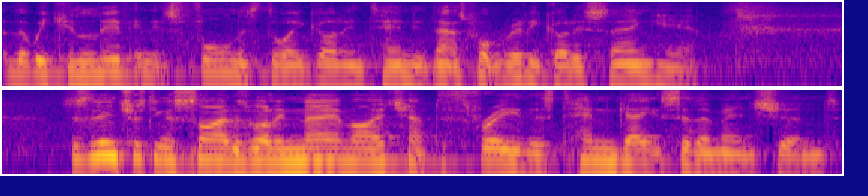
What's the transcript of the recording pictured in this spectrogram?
that we can live in its fullness the way God intended. That's what really God is saying here. Just an interesting aside as well in Nehemiah chapter 3, there's 10 gates that are mentioned.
